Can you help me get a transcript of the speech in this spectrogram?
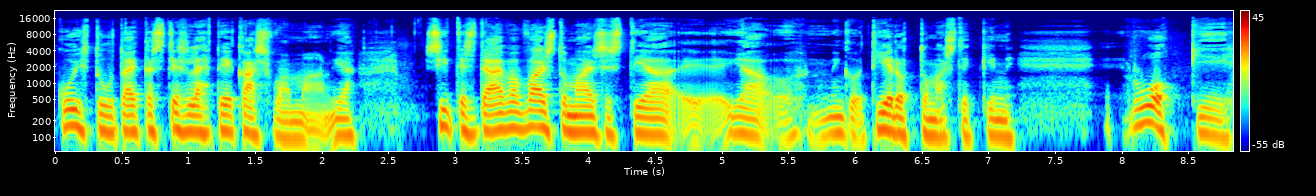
kuihtuu tai sitten se lähtee kasvamaan ja sitten sitä aivan vaistomaisesti ja, ja niin tiedottomastikin ruokkii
